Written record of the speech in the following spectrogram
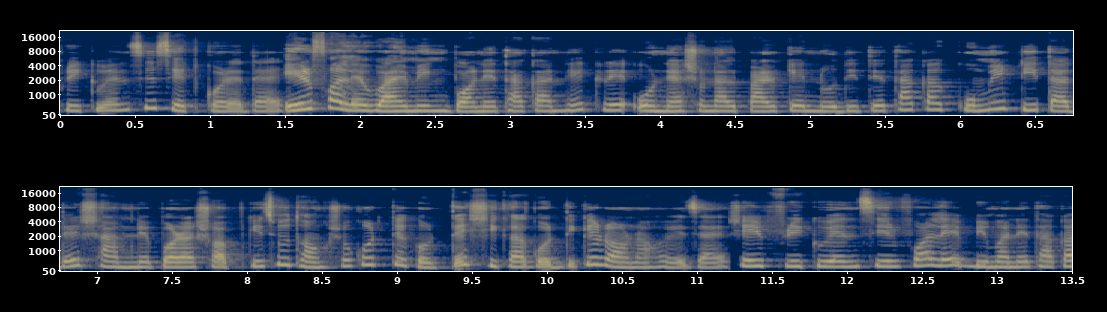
ফ্রিকোয়েন্সি সেট করে দেয়। এর ফলে ওয়াইমিং বনে থাকা নেকড়ে ও ন্যাশনাল পার্কের নদীতে থাকা কুমিরটি তাদের সামনে পড়া সবকিছু ধ্বংস করতে করতে শিকাগোর দিকে রওনা হয়ে যায়। সেই ফ্রিকোয়েন্সির ফলে বিমানে থাকা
